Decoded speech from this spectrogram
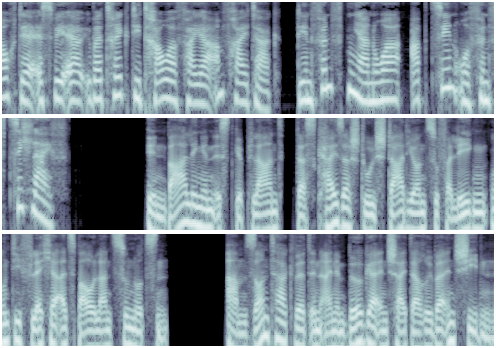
Auch der SWR überträgt die Trauerfeier am Freitag, den 5. Januar ab 10.50 Uhr live. In Balingen ist geplant, das Kaiserstuhlstadion zu verlegen und die Fläche als Bauland zu nutzen. Am Sonntag wird in einem Bürgerentscheid darüber entschieden.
